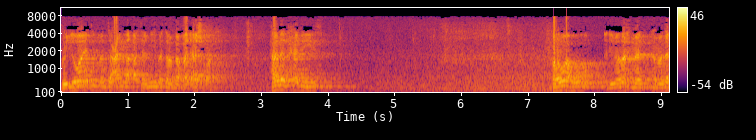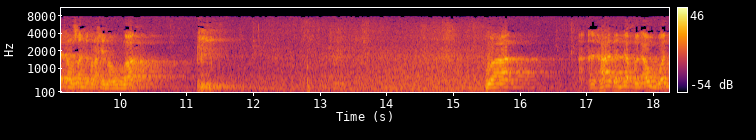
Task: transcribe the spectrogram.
في رواية من تعلق تميمة فقد أشرك. هذا الحديث رواه الإمام أحمد كما ذكر مصنف رحمه الله. وهذا اللفظ الأول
